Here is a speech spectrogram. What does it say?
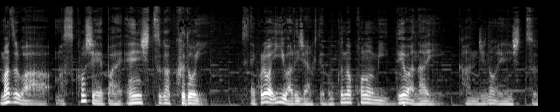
まずは、まあ、少しやっぱり演出がくどいですね。これはいい悪いじゃなくて僕の好みではない感じの演出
